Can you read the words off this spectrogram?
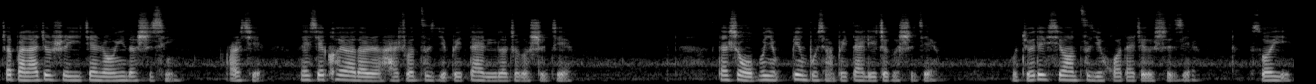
这本来就是一件容易的事情，而且那些嗑药的人还说自己被带离了这个世界。但是我不并不想被带离这个世界，我绝对希望自己活在这个世界。所以，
